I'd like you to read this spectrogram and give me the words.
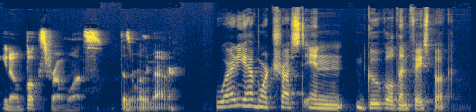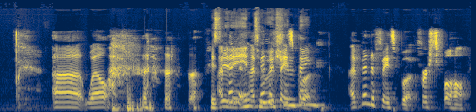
you know, books from once. It doesn't really matter. Why do you have more trust in Google than Facebook? Uh, well, is it an intuition thing? I've been to Facebook. First of all,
